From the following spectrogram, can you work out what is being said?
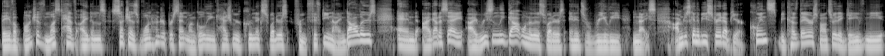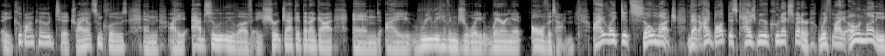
They have a bunch of must have items such as 100% Mongolian cashmere crewneck sweaters from $59 and I gotta say, I recently got one of those sweaters and it's really nice. I'm just gonna be straight up here. Quince, because they are a sponsor, they gave me a coupon code to try out some clothes, and I absolutely love a shirt jacket that I got, and I really have enjoyed wearing it all the time. I liked it so much that I bought this cashmere crewneck sweater with my own money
